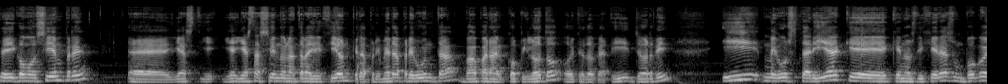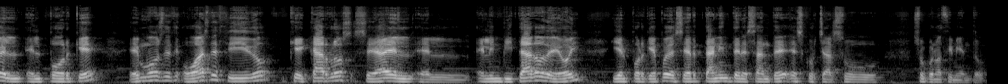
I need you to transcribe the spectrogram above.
Y como siempre, eh, ya, ya, está siendo una tradición que la primera pregunta va para el copiloto, hoy te toca a ti, Jordi, y me gustaría que, nos dijeras un poco el, por qué hemos o has decidido que Carlos sea el, invitado de hoy y el por qué puede ser tan interesante escuchar su, su conocimiento.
